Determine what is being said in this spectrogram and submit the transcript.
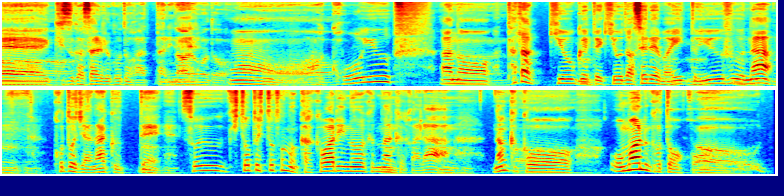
えー気づかされることがあったりね。なるほど。うん、あこういうあの、ただ気を受けて気を出せればいいというふうなことじゃなくって、そういう人と人との関わりの中から、なんかこう思わぬことをこう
